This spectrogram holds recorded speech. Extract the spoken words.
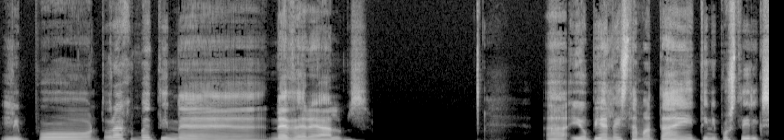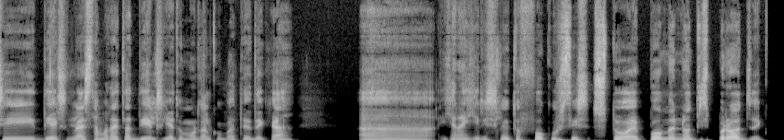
Λοιπόν, τώρα έχουμε την ε, NetherRealms α, η οποία λέει σταματάει την υποστήριξη DLC, δηλαδή σταματάει τα DLC για το Mortal Kombat 11 α, για να γυρίσει λέει το focus της στο επόμενό της project.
